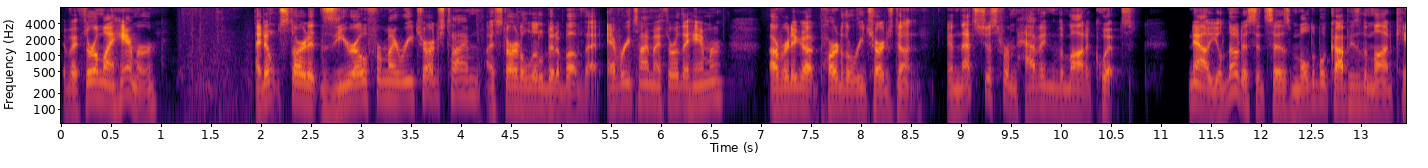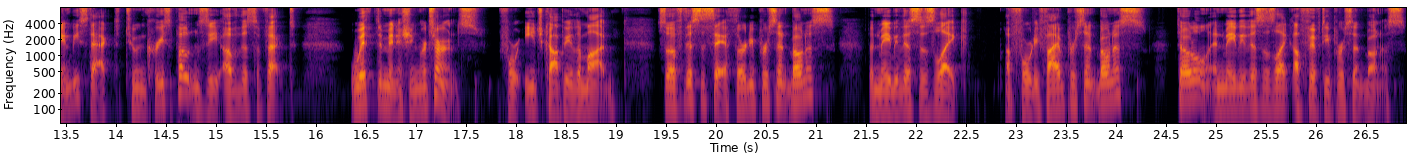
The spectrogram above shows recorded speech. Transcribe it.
if I throw my hammer, I don't start at zero for my recharge time. I start a little bit above that. Every time I throw the hammer, I've already got part of the recharge done. And that's just from having the mod equipped. Now, you'll notice it says multiple copies of the mod can be stacked to increase potency of this effect, with diminishing returns for each copy of the mod. So if this is, say, a 30% bonus, then maybe this is like a 45% bonus total, and maybe this is like a 50% bonus.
